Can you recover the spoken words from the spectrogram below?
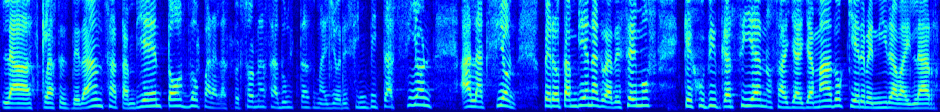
las clases de danza también, todo para las personas adultas mayores, invitación a la acción, pero también agradecemos que Judith García nos haya llamado, quiere venir a bailar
